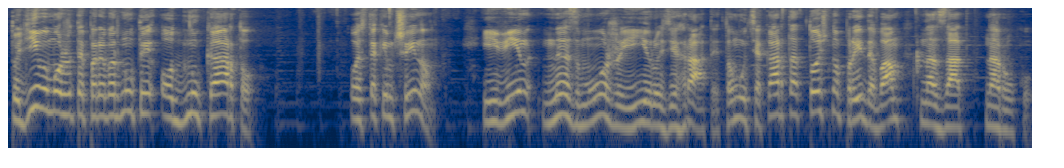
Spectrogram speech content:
тоді ви можете перевернути одну карту ось таким чином. І він не зможе її розіграти, тому ця карта точно прийде вам назад на руку.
